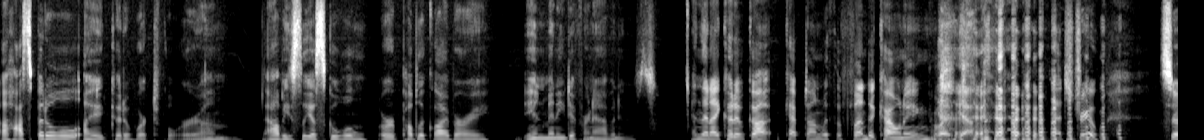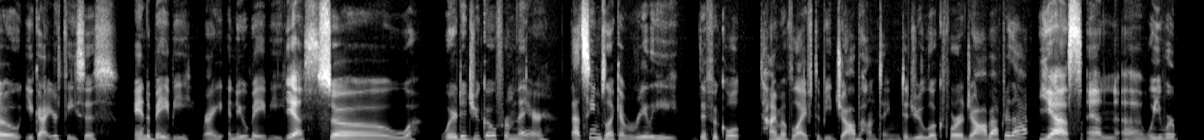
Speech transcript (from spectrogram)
a hospital. I could have worked for um, obviously a school or public library in many different avenues. And then I could have got kept on with the fund accounting, but yeah. That's true. so you got your thesis and a baby, right? A new baby. yes. So where did you go from there? That seems like a really difficult time of life to be job hunting. Did you look for a job after that? Yes, and uh, we were,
